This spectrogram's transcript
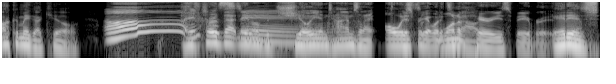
Akame ga Kill. Oh, I've heard that name a bajillion interesting. times and I always it's forget what it's one about. of Carrie's favorite. It is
